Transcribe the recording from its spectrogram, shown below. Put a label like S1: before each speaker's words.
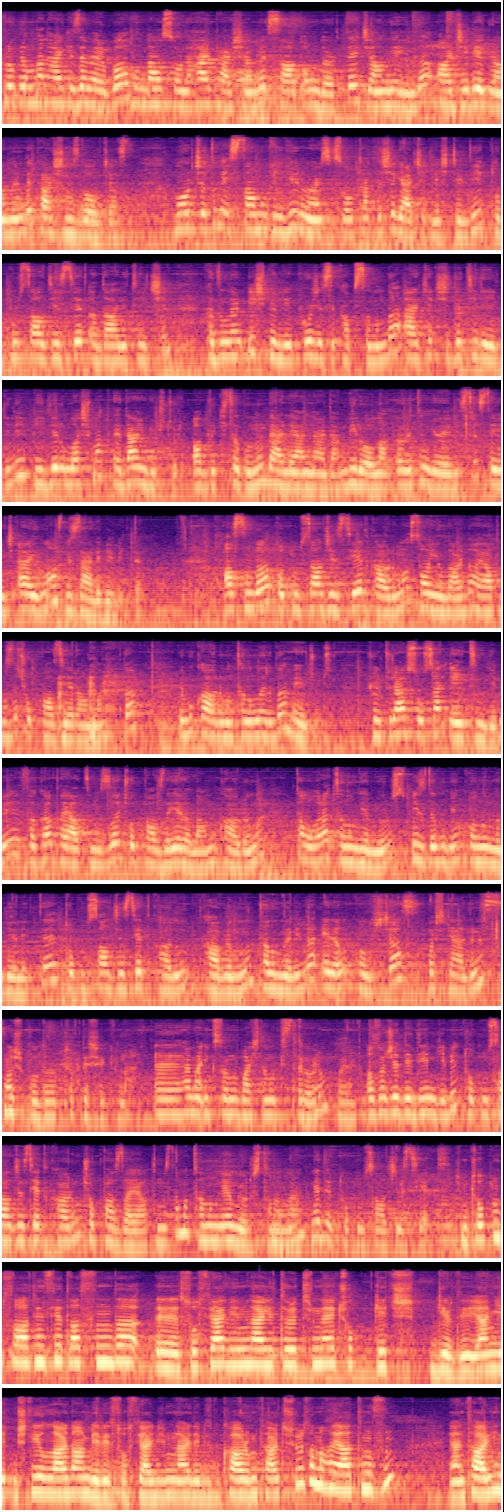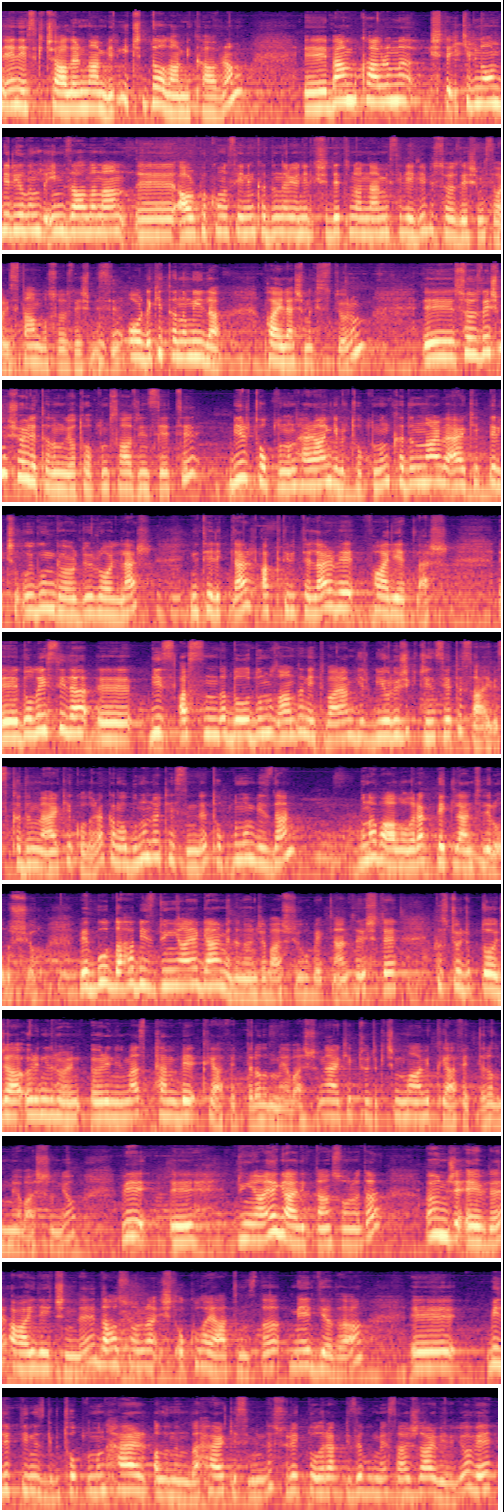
S1: Programından herkese merhaba. Bundan sonra her perşembe saat 14'te canlı yayında RGB ekranlarında karşınızda olacağız. Mor Çatı ve İstanbul Bilgi Üniversitesi ortaklaşa gerçekleştirdiği toplumsal cinsiyet adaleti için Kadınların İşbirliği Projesi kapsamında erkek şiddetiyle ilgili bilgilere ulaşmak neden güçtür adlı kitabını derleyenlerden biri olan öğretim görevlisi Sevinç Er Yılmaz bizlerle birlikte. Aslında toplumsal cinsiyet kavramı son yıllarda hayatımızda çok fazla yer almakta ve bu kavramın tanımları da mevcut. Kültürel sosyal eğitim gibi. Fakat hayatımızda çok fazla yer alan bu kavramı tam olarak tanımlayamıyoruz. Biz de bugün konumla birlikte toplumsal cinsiyet kavramı- kavramının tanımlarıyla ele alıp konuşacağız. Hoş geldiniz.
S2: Hoş bulduk. Çok teşekkürler.
S1: Ee, hemen ilk soruma başlamak istiyorum.
S2: buyurun.
S1: Az önce dediğim gibi toplumsal cinsiyet kavramı çok fazla hayatımızda ama tanımlayamıyoruz tam olarak. Nedir toplumsal cinsiyet?
S2: Şimdi toplumsal cinsiyet aslında e, sosyal bilimler literatürüne çok geç girdi. Yani 70'li yıllardan beri sosyal bilimlerde biz bu kavramı tartışıyoruz ama hayatımızın yani tarihin en eski çağlarından biri içinde olan bir kavram. E, ben bu kavramı işte 2011 yılında imzalanan e, Avrupa Konseyi'nin kadınlara yönelik şiddetin önlenmesiyle ilgili bir sözleşmesi var İstanbul Sözleşmesi. Oradaki tanımıyla paylaşmak istiyorum. Ee, sözleşme şöyle tanımlıyor toplumsal cinsiyeti. Bir toplumun, herhangi bir toplumun kadınlar ve erkekler için uygun gördüğü roller, nitelikler, aktiviteler ve faaliyetler. Ee, dolayısıyla e, biz aslında doğduğumuz andan itibaren bir biyolojik cinsiyete sahibiz kadın ve erkek olarak ama bunun ötesinde toplumun bizden Buna bağlı olarak beklentileri oluşuyor. Ve bu daha biz dünyaya gelmeden önce başlıyor bu beklentiler. İşte kız çocuk doğacağı öğrenilir öğren- öğrenilmez pembe kıyafetler alınmaya başlanıyor. Erkek çocuk için mavi kıyafetler alınmaya başlanıyor. Ve e, dünyaya geldikten sonra da önce evde, aile içinde, daha sonra işte okul hayatımızda, medyada, e, belirttiğiniz gibi toplumun her alanında, her kesiminde sürekli olarak bize bu mesajlar veriliyor ve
